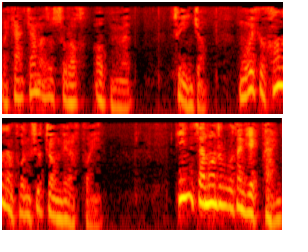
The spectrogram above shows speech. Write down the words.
و کم کم از اون سوراخ آب میمد توی این جام. موقعی که کاملا پر می‌شد جام می‌رفت پایین. این زمان رو می‌گفتن یک پنگ.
